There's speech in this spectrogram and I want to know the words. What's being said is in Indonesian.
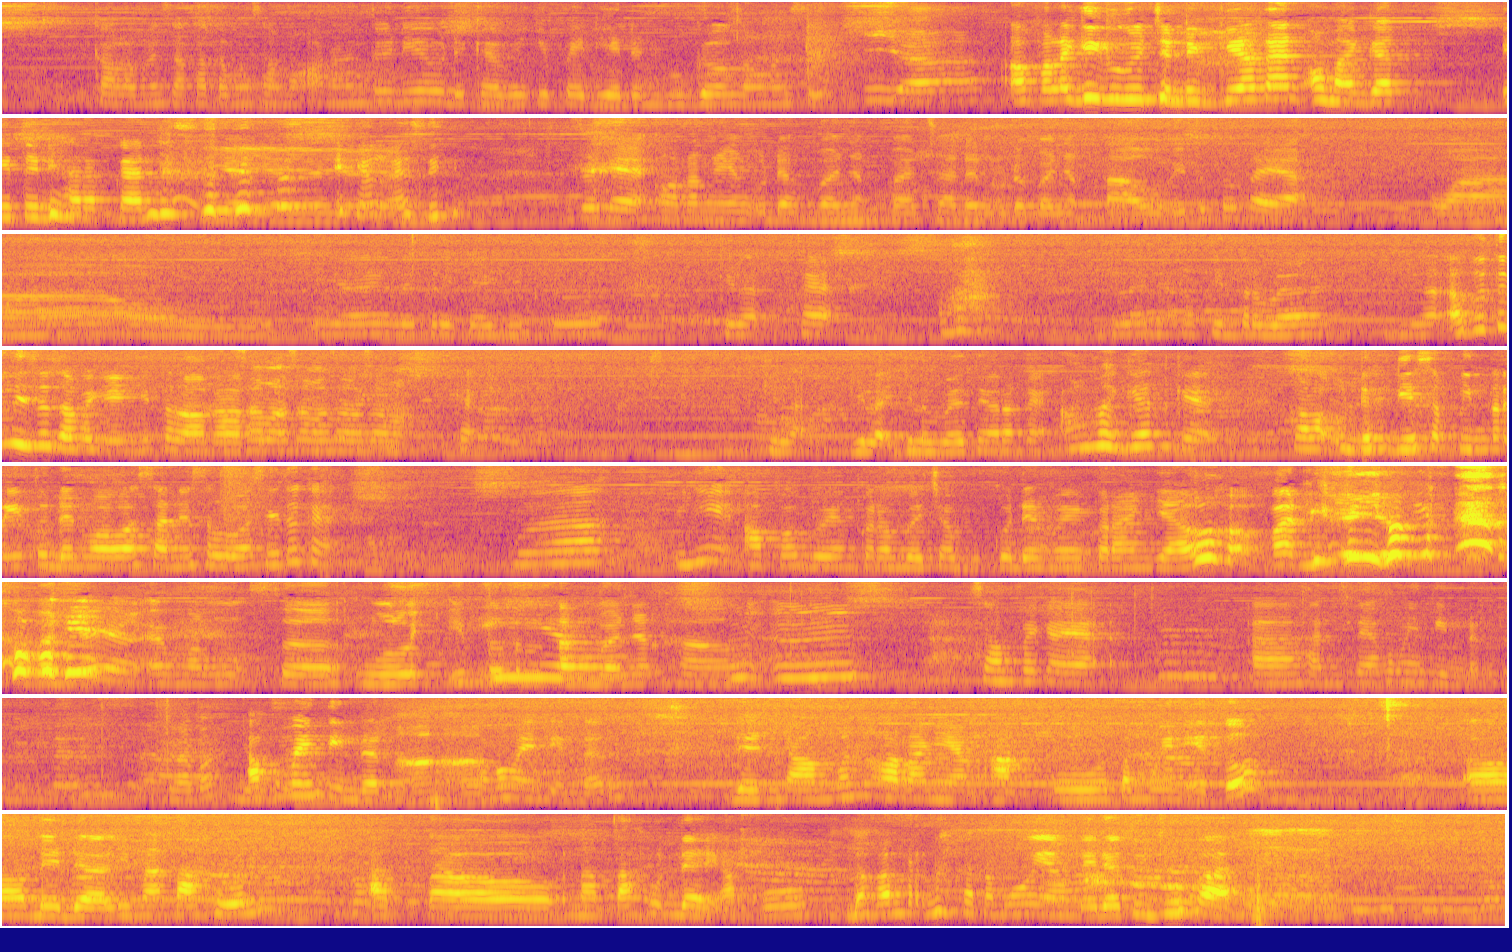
kalau misal ketemu sama orang tuh dia udah kayak Wikipedia dan Google tau gak sih? Iya. Apalagi Google cendekia kan oh my god itu diharapkan. Iya iya iya iya iya, nggak sih? Maksudnya kayak orang yang udah banyak baca dan udah banyak tahu itu tuh kayak wow. iya kayak gitu gila kayak wah gila orang pinter banget gila aku tuh bisa sampai kayak gitu loh kalau Sama sama sama sama. kayak gila gila gila banget nih orang kayak oh my god kayak kalau udah dia sepinter itu dan wawasannya seluas itu kayak wah ini apa gue yang kurang baca buku dan gue yang kurang jauh apa dia yang Apa dia yang emang sengulik itu Iya. tentang banyak hal. Mm-mm. sampai kayak uh, honestly aku main Tinder Kenapa? aku main Tinder. Ah, ah. aku main Tinder. Dan kamu orang yang aku temuin itu uh, beda lima tahun atau enam tahun dari aku. Bahkan pernah ketemu yang beda tujuan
